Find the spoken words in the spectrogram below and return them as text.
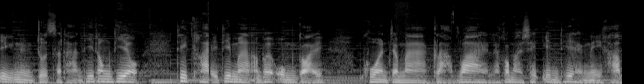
อีกหนึ่งจุดสถานที่ท่องเที่ยว ที่ใครที่มาอำเภออมก๋อย ควรจะมากราบไหว้แล้วก็มาเช็คอินที่แห่งนี้ครับ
